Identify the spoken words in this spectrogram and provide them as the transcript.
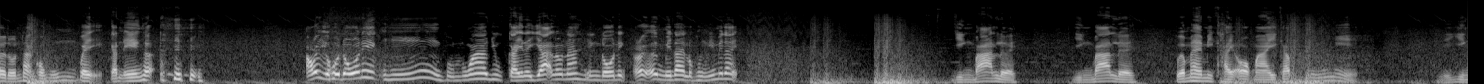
อโดนถังของพวกมึงไปกันเองเหอะเอาอีกโหโดนอีกหือผมว่าอยู่ไกลระยะแล้วนะยังโดนอีกเอ้ยเอ้ยไม่ได้หลบทางนี้ไม่ได้ ยิงบ้านเลย ยิงบ้านเลย เพื่อไม่ให้มีใครออกมาอีกครับนี่นี่ยิง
